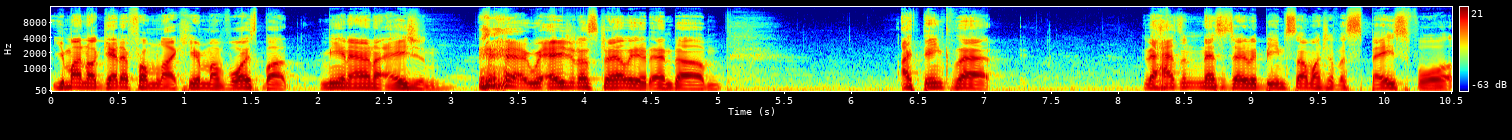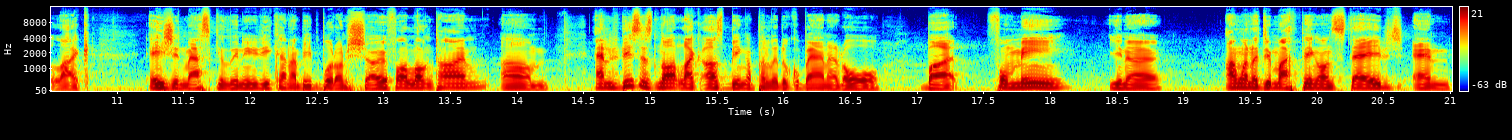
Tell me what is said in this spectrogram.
you might not get it from like hearing my voice, but me and Aaron are Asian. We're Asian Australian, and um, I think that there hasn't necessarily been so much of a space for like Asian masculinity kind of be put on show for a long time. Um, and this is not like us being a political band at all. But for me, you know, I'm gonna do my thing on stage, and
